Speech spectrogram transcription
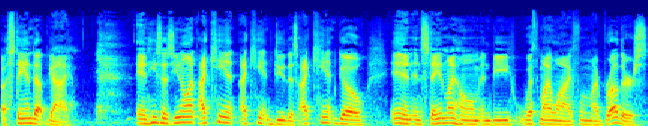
a stand up guy. And he says, You know what? I can't, I can't do this. I can't go in and stay in my home and be with my wife when my brothers,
